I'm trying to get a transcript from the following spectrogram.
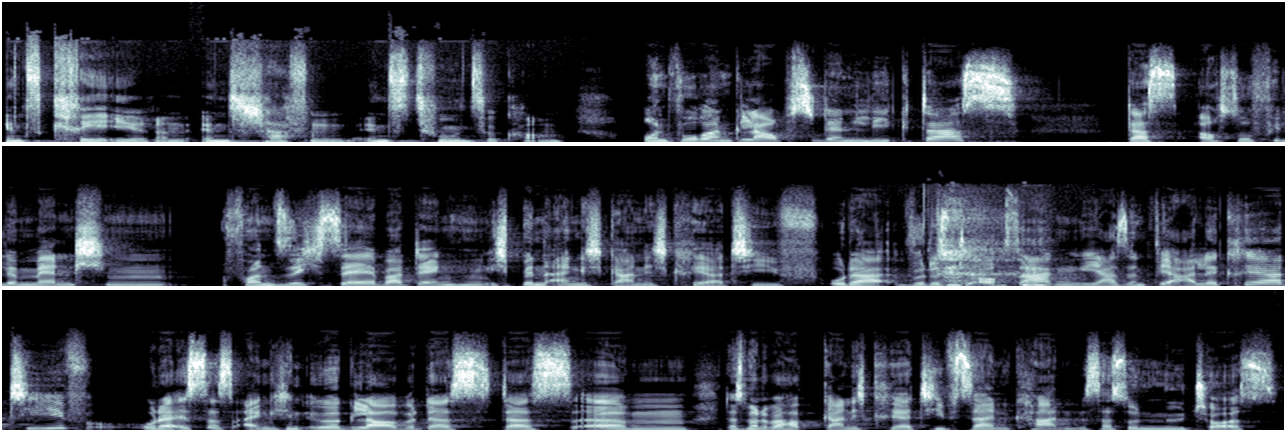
ins Kreieren, ins Schaffen, ins Tun zu kommen. Und woran glaubst du denn liegt das? Dass auch so viele Menschen von sich selber denken, ich bin eigentlich gar nicht kreativ? Oder würdest du auch sagen, ja, sind wir alle kreativ? Oder ist das eigentlich ein Irrglaube, dass, dass, ähm, dass man überhaupt gar nicht kreativ sein kann? Ist das so ein Mythos?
